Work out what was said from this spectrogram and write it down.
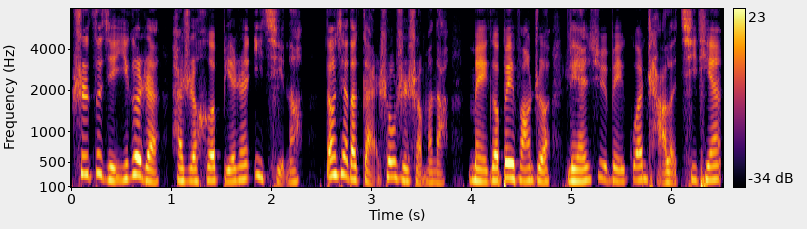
是自己一个人，还是和别人一起呢？当下的感受是什么呢？每个被访者连续被观察了七天，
